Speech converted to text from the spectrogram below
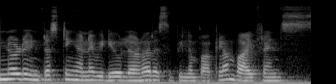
இன்னொரு இன்ட்ரெஸ்டிங்கான வீடியோவிலான ரெசிபிலாம் பார்க்கலாம். பாய் ஃப்ரெண்ட்ஸ்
